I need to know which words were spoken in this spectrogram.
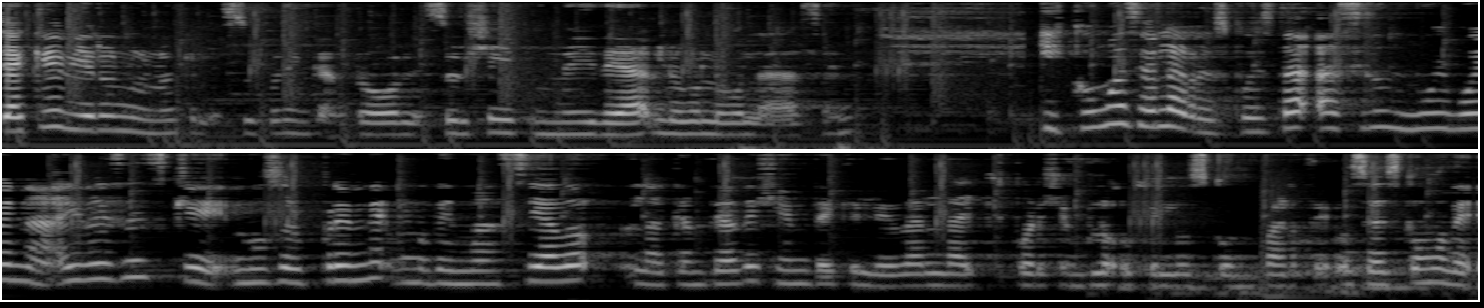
ya que vieron uno que les súper encantó, les surge una idea, luego, luego la hacen. Y cómo hacer la respuesta ha sido muy buena. Hay veces que nos sorprende demasiado la cantidad de gente que le da like, por ejemplo, o que los comparte. O sea, es como de,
